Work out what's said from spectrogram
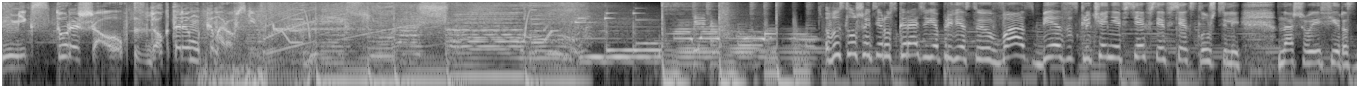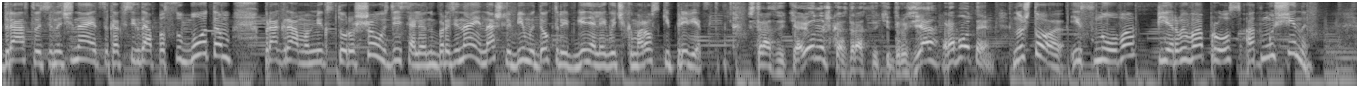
Микстура шоу с доктором Комаровским. Вы слушаете «Русское радио». Я приветствую вас без исключения всех-всех-всех слушателей нашего эфира. Здравствуйте. Начинается, как всегда, по субботам программа «Микстура шоу». Здесь Алена Бородина и наш любимый доктор Евгений Олегович Комаровский. Приветствую. Здравствуйте, Аленушка. Здравствуйте, друзья. Работаем. Ну что, и снова первый вопрос от мужчины.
